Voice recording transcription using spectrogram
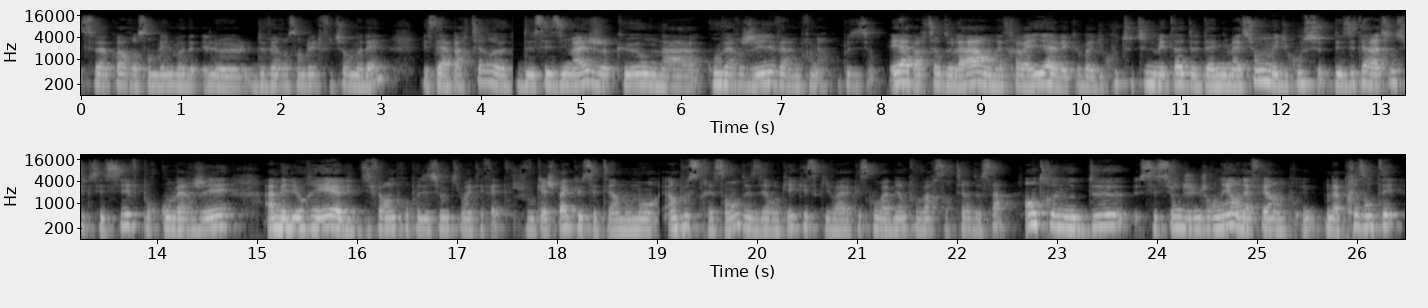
ce à quoi ressemblait le, le devait ressembler le futur modèle. Et c'est à partir euh, de ces images que on a convergé vers une première proposition. Et à partir de là, on a travaillé avec bah, du coup toute une méthode d'animation, mais du coup des itérations successives pour converger, améliorer les différentes propositions qui ont été faites. Je vous cache pas que c'était un moment un peu stressant de se dire ok qu'est-ce qui va, qu'est-ce qu'on va bien pouvoir sortir de ça? Entre nos deux sessions d'une journée, on a fait un, on a présenté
